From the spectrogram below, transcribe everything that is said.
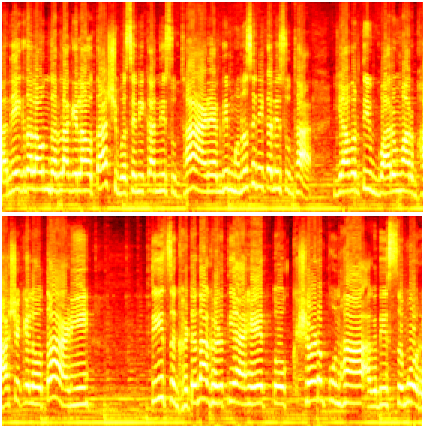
अनेकदा लावून धरला गेला होता. शिवसैनिकांनी सुद्धा आणि अगदी मनसैनिकांनी सुद्धा यावरती वारंवार भाष्य केलं होतं आणि तीच घटना घडती आहे. तो क्षण पुन्हा अगदी समोर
